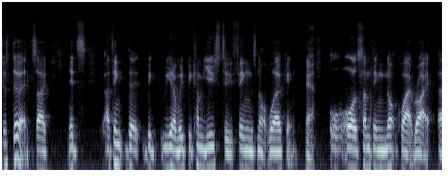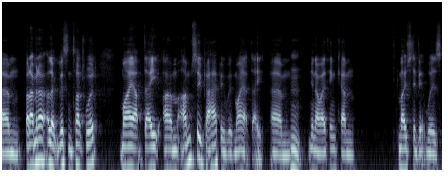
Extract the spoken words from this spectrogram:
just do it. So it's I think that you know we've become used to things not working Yeah. or, or something not quite right. Um, but I mean, I, look, listen, touch wood. My update, um, I'm super happy with my update. Um, Hmm. You know, I think um, most of it was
